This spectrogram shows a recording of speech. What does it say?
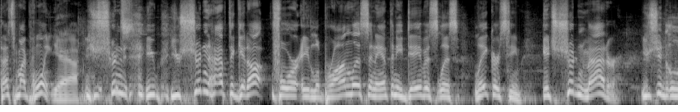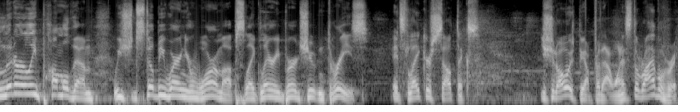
That's my point. Yeah, you shouldn't you, you shouldn't have to get up for a LeBronless and Anthony Davisless Lakers team. It shouldn't matter. You should literally pummel them. We should still be wearing your warm ups like Larry Bird shooting threes. It's Lakers Celtics. You should always be up for that one. It's the rivalry.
